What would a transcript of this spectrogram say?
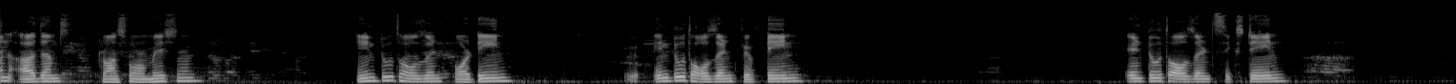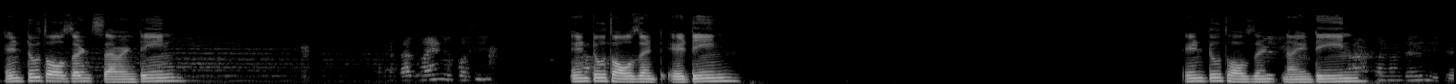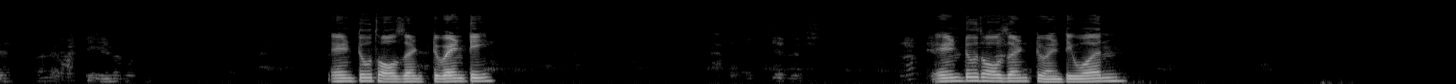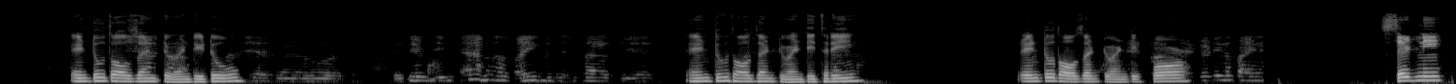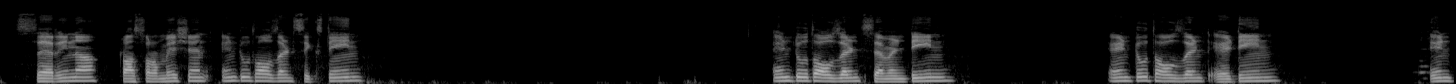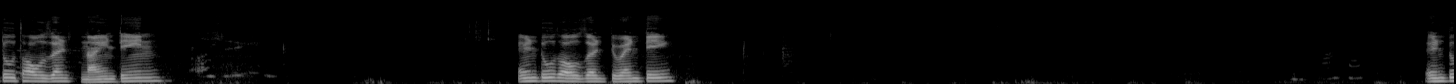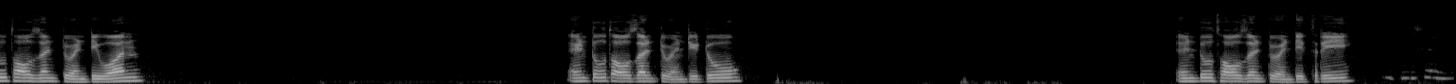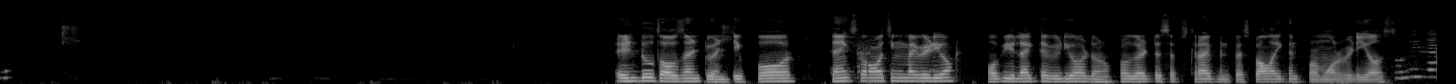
Adams transformation in 2014 in 2015 in 2016 in 2017 in 2018 in 2019 in 2020 in 2021 in 2022 in 2023 in 2024 Sydney Serene transformation in 2016 in 2017 in 2018 in 2019 in 2020 in 2021 in 2022 in 2023 in 2024 thanks for watching my video. Hope you like the video. Don't forget to subscribe and press bell icon for more videos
